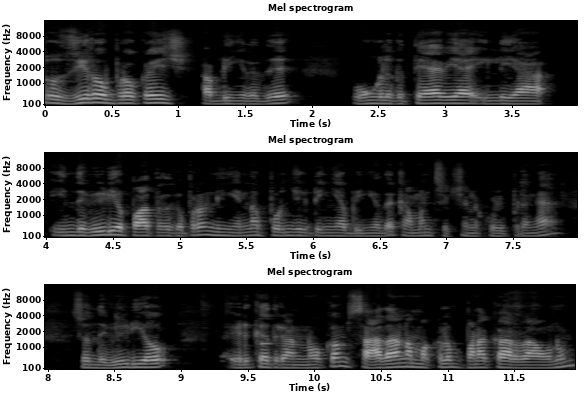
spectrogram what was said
ஸோ ஜீரோ ப்ரோக்கரேஜ் அப்படிங்கிறது உங்களுக்கு தேவையா இல்லையா? இந்த வீடியோ பார்த்ததுக்கப்புறம் நீங்கள் என்ன புரிஞ்சுக்கிட்டீங்க அப்படிங்கிறத கமெண்ட் செக்ஷனில் குறிப்பிடுங்க. ஸோ இந்த வீடியோ எடுக்கிறதுக்கான நோக்கம் சாதாரண மக்களும் பணக்காரராகணும்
